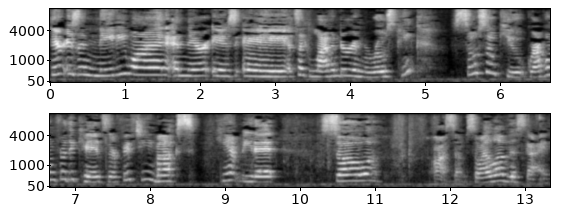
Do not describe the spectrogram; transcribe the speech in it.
There is a navy one and there is a, it's like lavender and rose pink. So, so cute. Grab one for the kids. They're 15 bucks. Can't beat it. So awesome. So I love this guy.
